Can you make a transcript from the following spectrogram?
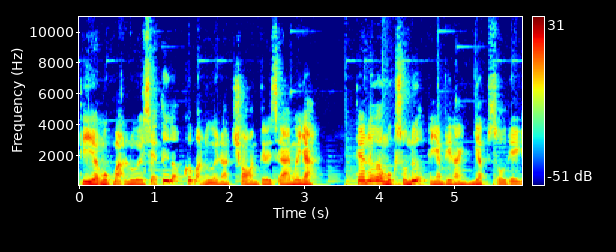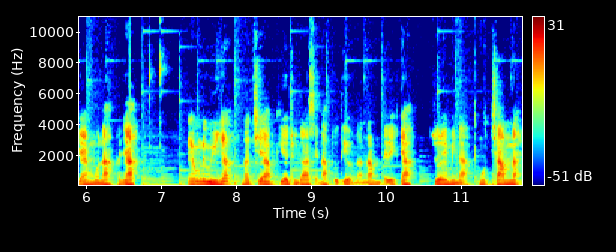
Thì ở mục mạng lưới sẽ tự động khớp mạng lưới là Tron TDC20 nha. Tiếp nữa ở mục số lượng, anh em tiến hành nhập số TX muốn nạp vào nha. Em lưu ý nhá là chép app kia chúng ta sẽ nạp tối thiểu là 5 TX nha. Dưới đây mình nạp 100 này.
